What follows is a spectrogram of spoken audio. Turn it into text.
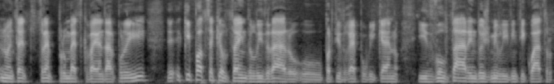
no entanto, Trump promete que vai andar por aí. que hipótese é que ele tem de liderar o, o Partido Republicano e de voltar em 2024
